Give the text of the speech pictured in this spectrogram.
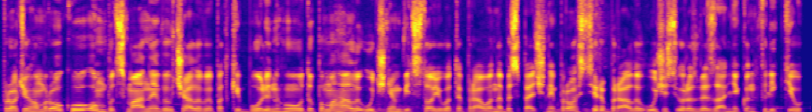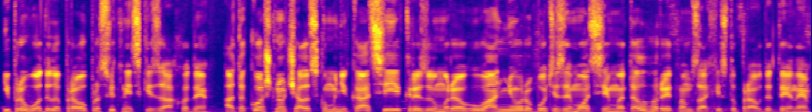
Протягом року омбудсмани вивчали випадки булінгу, допомагали учням відстоювати право на безпечний простір, брали участь у розв'язанні конфліктів і проводили правопросвітницькі заходи. А також навчали з комунікації, кризовому реагуванню, роботі з емоціями та алгоритмам захисту прав дитини.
